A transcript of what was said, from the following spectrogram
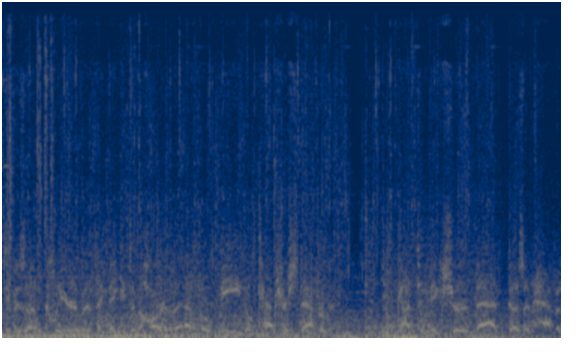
is unclear, but if they make it to the heart of the FOB, they'll capture Stafferman. You've got to make sure that doesn't happen.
